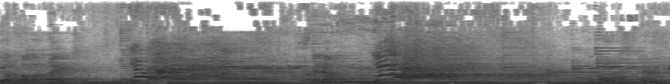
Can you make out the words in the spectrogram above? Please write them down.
your power, right? Yeah! Okay, now. Yeah! Old school.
